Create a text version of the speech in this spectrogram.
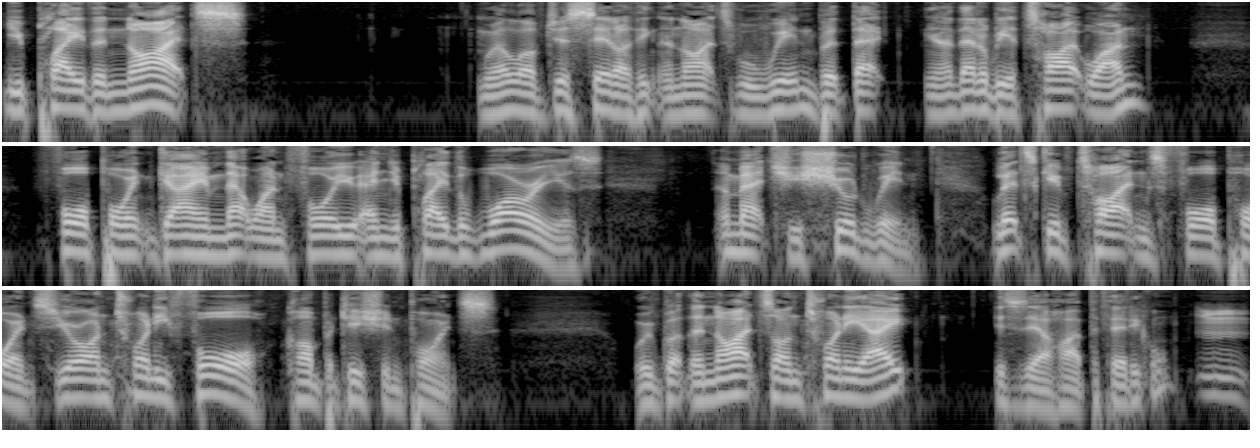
You play the Knights. Well, I've just said I think the Knights will win, but that you know that'll be a tight one. Four point game, that one for you. And you play the Warriors, a match you should win. Let's give Titans four points. You're on 24 competition points. We've got the Knights on 28. This is our hypothetical. Mm.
